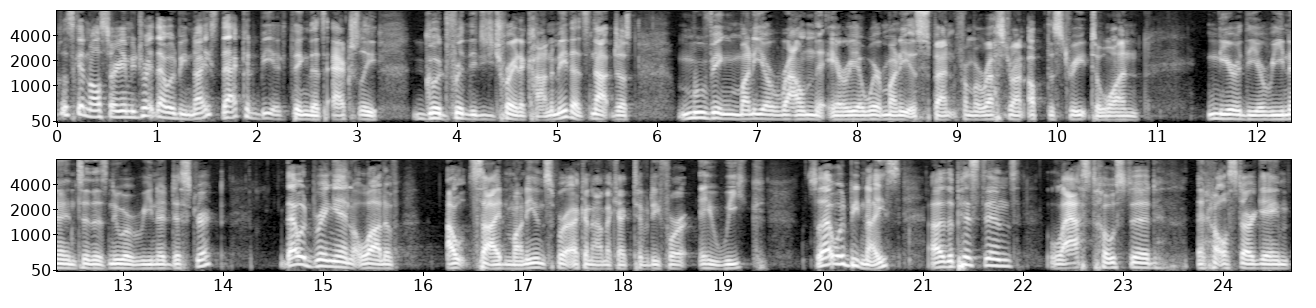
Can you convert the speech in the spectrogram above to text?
Let's get an All Star game in Detroit. That would be nice. That could be a thing that's actually good for the Detroit economy. That's not just moving money around the area where money is spent from a restaurant up the street to one near the arena into this new arena district that would bring in a lot of outside money and spur economic activity for a week. So that would be nice. Uh, the Pistons last hosted an All Star game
